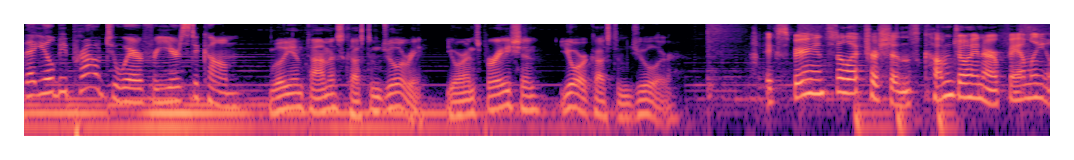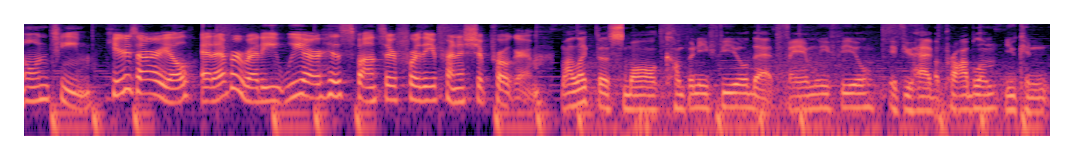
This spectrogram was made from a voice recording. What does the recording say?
that you'll be proud to wear for years to come. William Thomas Custom Jewelry. Your inspiration, your custom jeweler. Experienced electricians, come join our family owned team. Here's Ariel. At EverReady, we are his sponsor for the apprenticeship program. I like the small company feel, that family feel. If you have a problem, you can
